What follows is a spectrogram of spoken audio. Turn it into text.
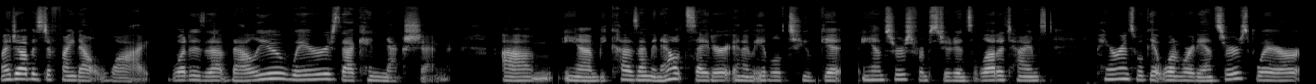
my job is to find out why. What is that value? Where is that connection? Um, and because I'm an outsider and I'm able to get answers from students, a lot of times parents will get one word answers where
